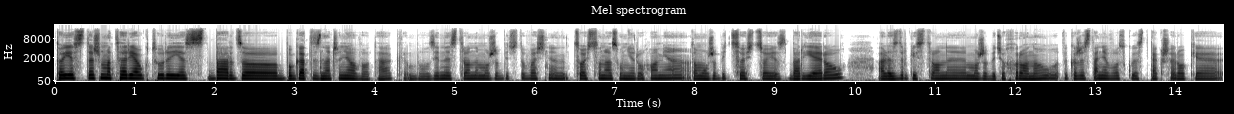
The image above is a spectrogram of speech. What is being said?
to jest też materiał, który jest bardzo bogaty znaczeniowo, tak? Bo z jednej strony może być to właśnie coś, co nas unieruchamia, to może być coś, co jest barierą, ale z drugiej strony może być ochroną. Wykorzystanie wosku jest tak szerokie,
